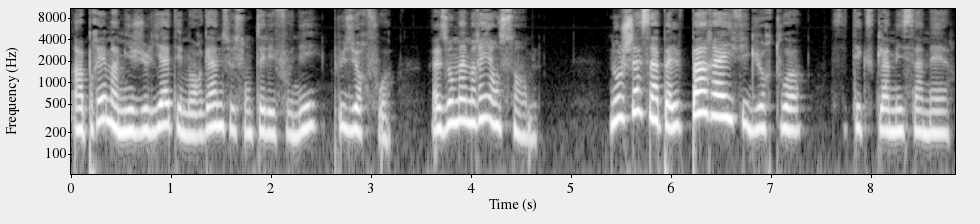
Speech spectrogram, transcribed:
Après, mamie Juliette et Morgane se sont téléphonées plusieurs fois. Elles ont même ri ensemble. Nos chats s'appellent pareil, figure-toi, s'est exclamée sa mère.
